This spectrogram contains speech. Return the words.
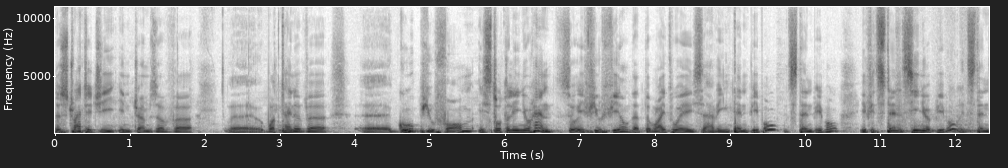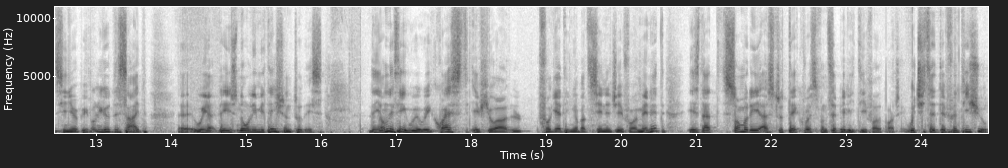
the strategy in terms of uh, uh what kind of uh, group you form is totally in your hand. So if you feel that the right way is having 10 people, it's 10 people. If it's 10 senior people, it's 10 senior people. You decide. Uh, are, there is no limitation to this. The only thing we request, if you are forgetting about synergy for a minute, is that somebody has to take responsibility for the project, which is a different issue.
